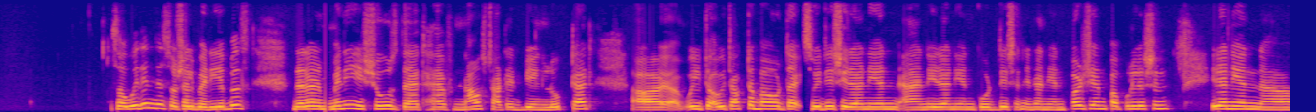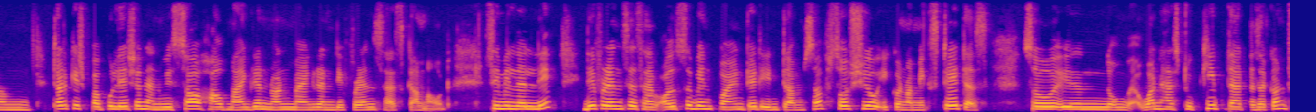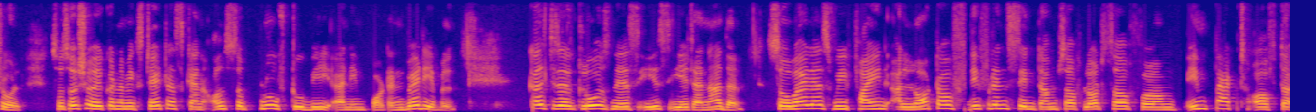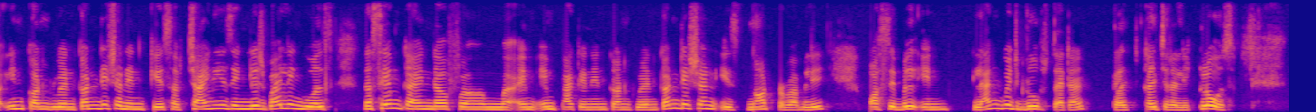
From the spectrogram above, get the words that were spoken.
So, within the social variables there are many issues that have now started being looked at. Uh, we, we talked about the Swedish Iranian and Iranian Kurdish and Iranian Persian population, Iranian um, Turkish population and we saw how migrant non-migrant difference has come out. Similarly, differences have also been pointed in terms of socio-economic status. So, in, one has to keep that as a control. So, socio-economic status can also prove to be an important variable cultural closeness is yet another. So whereas we find a lot of difference in terms of lots of um, impact of the incongruent condition in case of Chinese English bilinguals, the same kind of um, impact in incongruent condition is not probably possible in language groups that are culturally close.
